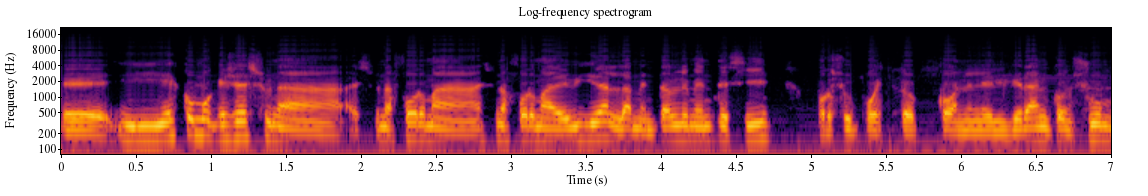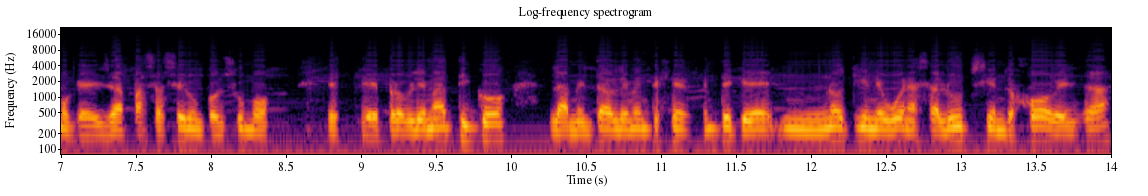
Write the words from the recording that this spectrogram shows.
Eh, y es como que ya es una, es una forma, es una forma de vida, lamentablemente sí, por supuesto, con el gran consumo, que ya pasa a ser un consumo este, problemático, lamentablemente gente que no tiene buena salud siendo joven ya,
